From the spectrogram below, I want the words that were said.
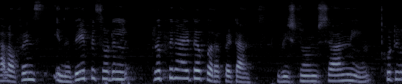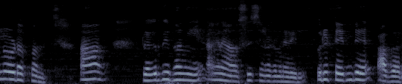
ഹലോ ഫ്രണ്ട്സ് ഇന്നത്തെ എപ്പിസോഡിൽ ട്രിപ്പിനായിട്ട് പുറപ്പെട്ട വിഷ്ണുവും ശാലിനിയും കുട്ടികളോടൊപ്പം ആ പ്രകൃതി ഭംഗി അങ്ങനെ ആസ്വദിച്ചു നടക്കുന്നതിനിടയിൽ ഒരു ടെന്റ് അവർ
